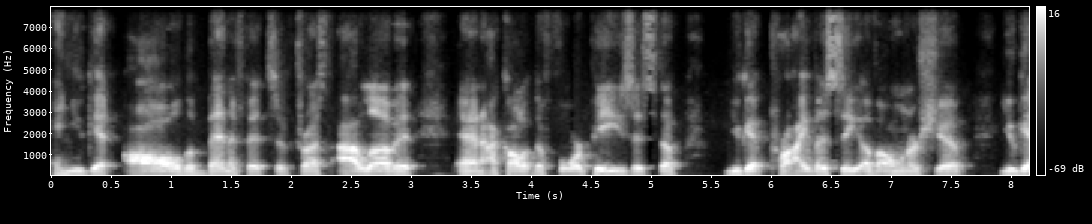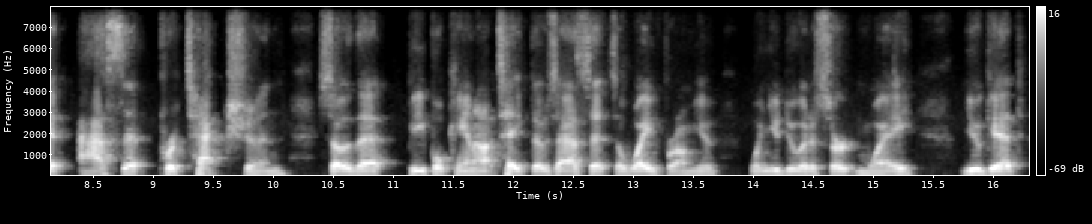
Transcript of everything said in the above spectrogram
and you get all the benefits of trust. I love it. And I call it the four P's. It's the, you get privacy of ownership. You get asset protection so that people cannot take those assets away from you when you do it a certain way. You get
